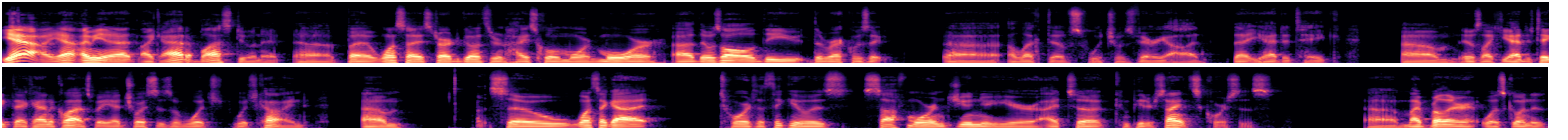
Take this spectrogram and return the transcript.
yeah, yeah. I mean, I, like I had a blast doing it. Uh, but once I started going through in high school more and more, uh, there was all the the requisite uh, electives, which was very odd that you had to take. Um, it was like you had to take that kind of class, but you had choices of which which kind. Um, so once I got towards, I think it was sophomore and junior year, I took computer science courses. Uh, my brother was going to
